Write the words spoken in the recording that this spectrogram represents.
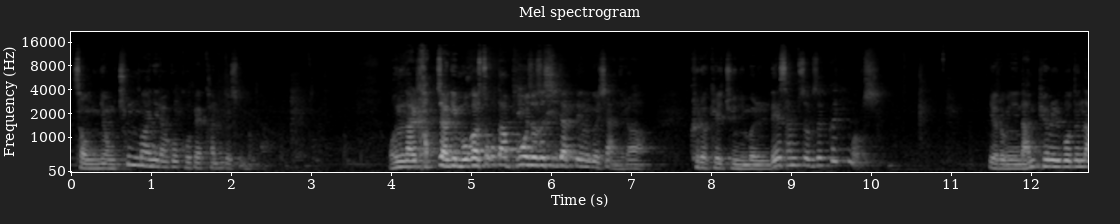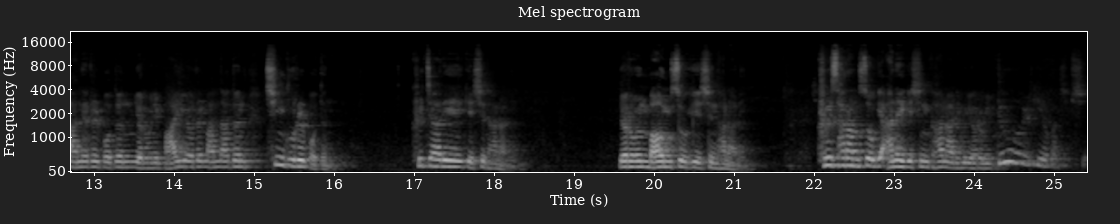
성령 충만이라고 고백하는 것입니다. 어느 날 갑자기 뭐가 쏟아 부어져서 시작되는 것이 아니라 그렇게 주님을 내 삶 속에서 끊임없이 여러분이 남편을 보든 아내를 보든 여러분이 바이어를 만나든 친구를 보든 그 자리에 계신 하나님 여러분 마음속에 계신 하나님 그 사람 속에 안에 계신 그 하나님을 여러분이 늘 기억하십시오.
